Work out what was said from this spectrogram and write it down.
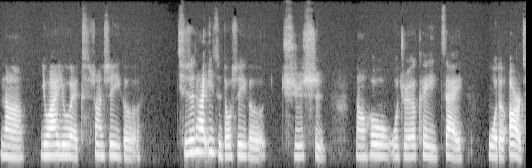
那 UI UX 算是一个，其实它一直都是一个趋势。然后我觉得可以在我的 Art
